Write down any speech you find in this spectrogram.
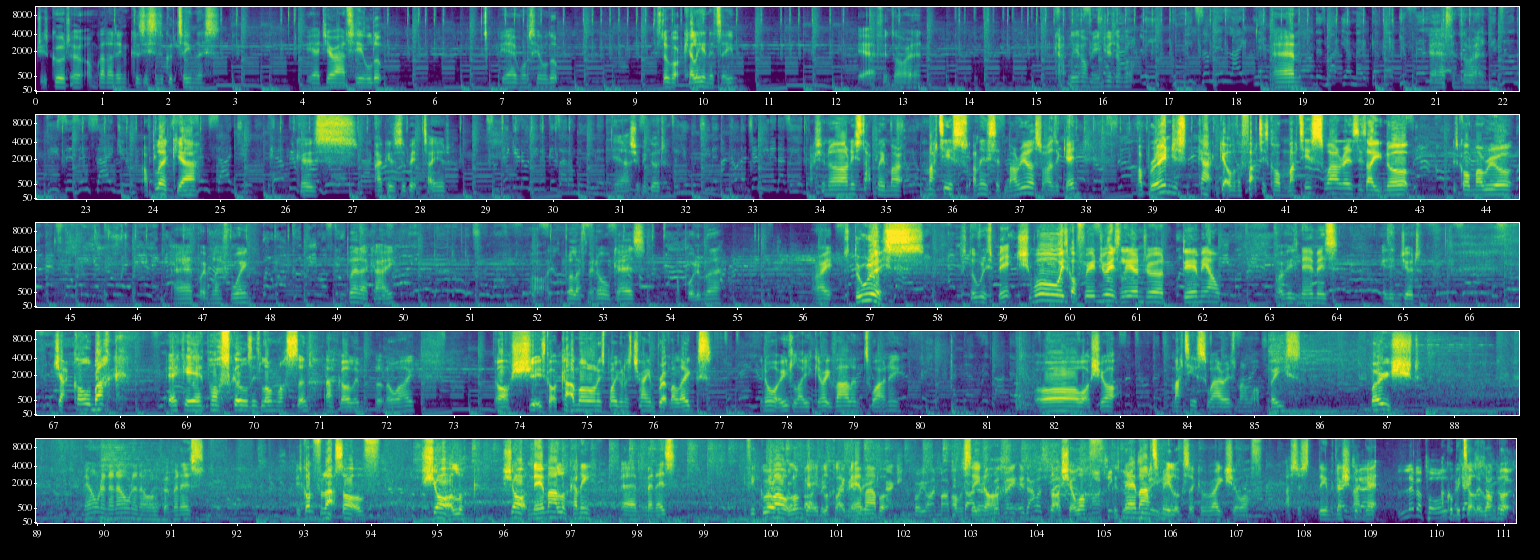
which is good. Uh, I'm glad I didn't because this is a good team. This. Yeah, Gerrard's healed up. Yeah, everyone's healed up. Still got Kelly in the team. Yeah, everything's alright then. can't believe how many injuries I've got. Um, yeah, everything's alright. I'll play Kia because Aga's a bit tired. Yeah, should be good. Actually, no, I need to start playing Mar Matthias. I nearly said Mario Suarez again. My brain just can't get over the fact he's called Matthias Suarez. He's like, no, he's called Mario. Uh, put him left wing. Play that guy. Oh, he can play left middle, who cares? I'll put him there. Right, let's do this. Let's do this, bitch. Whoa, he's got three injuries. Leandro Damiao, whatever his name is, is injured. Jack Colback, aka Paul Scholes, his long lost son. I call him, I don't know why. Oh shit, he's got a catamol on, he's probably to try and break my legs. You know what he's like, he's like violent, twat, isn't he? Oh, what a shot. Matthias Suarez, man, what a beast. Beast! No, no, no, no, no, look at Menez. He's gone for that sort of short look, short Neymar look, hasn't he, um, Menez? If he grew out longer, he'd look like Neymar, but obviously not, not a show off. Because Neymar to me looks like a right show off. That's just the impression I get. I could be totally wrong, but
